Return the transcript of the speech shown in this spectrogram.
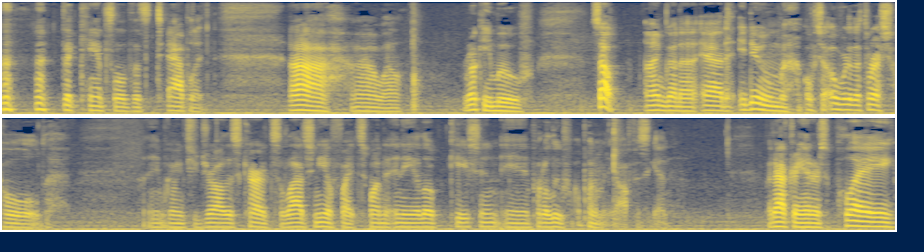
to cancel this tablet. Ah, oh well. Rookie move. So, I'm going to add a Doom to over the threshold. I'm going to draw this card. So, Lodge Neophyte, spawn at any location, and put aloof. I'll put him in the office again. But after he enters play,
